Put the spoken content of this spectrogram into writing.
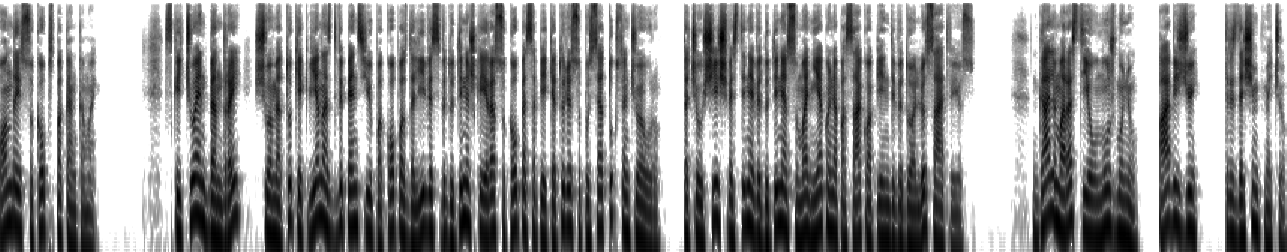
fondai sukaups pakankamai. Skaičiuojant bendrai, šiuo metu kiekvienas dvi pensijų pakopos dalyvis vidutiniškai yra sukaupęs apie 4,5 tūkstančių eurų tačiau ši išvestinė vidutinė suma nieko nepasako apie individualius atvejus. Galima rasti jaunų žmonių, pavyzdžiui, 30-mečių,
